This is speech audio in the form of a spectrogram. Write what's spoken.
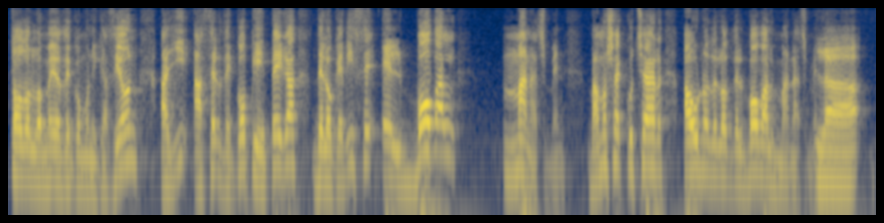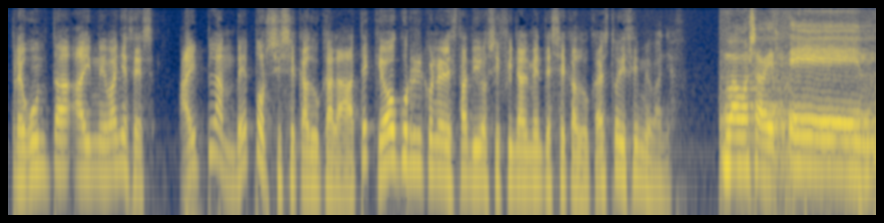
todos los medios de comunicación, allí a hacer de copia y pega de lo que dice el Bobal Management. Vamos a escuchar a uno de los del Bobal Management. La pregunta a Aime Báñez es, ¿Hay plan B por si se caduca la ATE? ¿Qué va a ocurrir con el estadio si finalmente se caduca? Esto dice Ibáñez. Vamos a ver. Eh,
